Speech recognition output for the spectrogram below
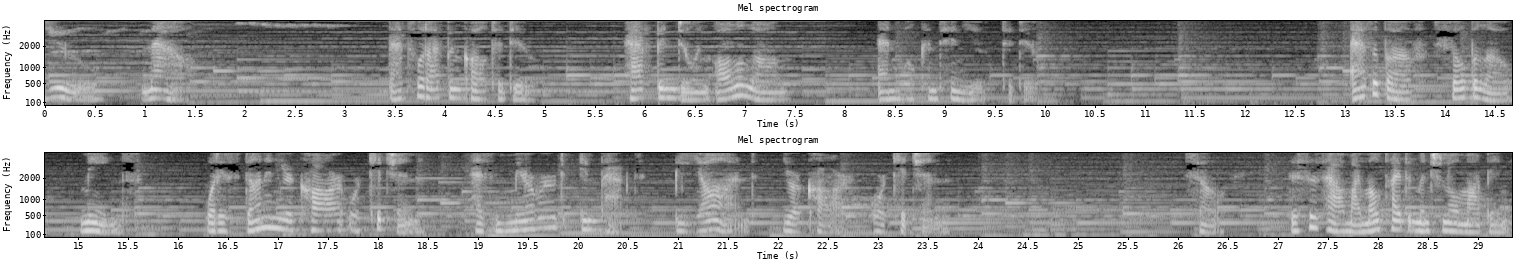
you now. That's what I've been called to do, have been doing all along, and will continue to do. As above, so below means what is done in your car or kitchen has mirrored impact beyond your car or kitchen. So, this is how my multidimensional mopping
